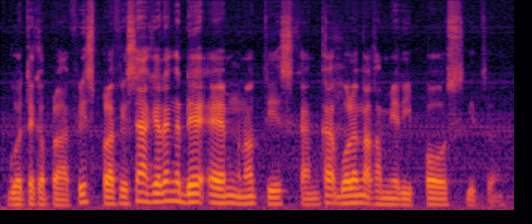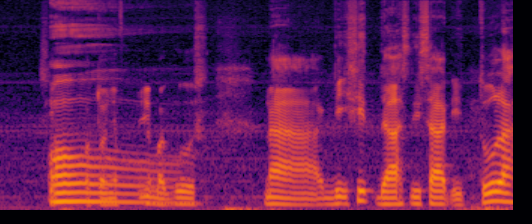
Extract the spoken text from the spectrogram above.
gue tag ke Plavis Plavisnya akhirnya nge DM notice kan kak boleh nggak kami repost? Gitu. Si fotonya fotonya Oh. bagus nah di das di saat itulah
